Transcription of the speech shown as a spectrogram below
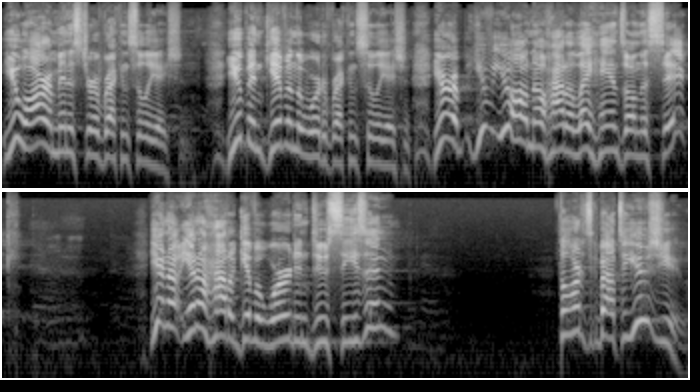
You are a minister of reconciliation. You've been given the word of reconciliation. You're a, you, you all know how to lay hands on the sick. You know, you know how to give a word in due season. The Lord's about to use you.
